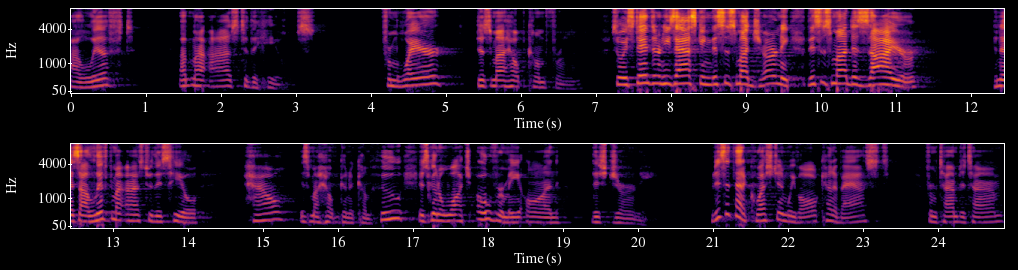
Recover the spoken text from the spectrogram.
I lift up my eyes to the hills. From where does my help come from? So he stands there and he's asking, This is my journey, this is my desire. And as I lift my eyes to this hill, how is my help going to come? Who is going to watch over me on this journey? But isn't that a question we've all kind of asked from time to time?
